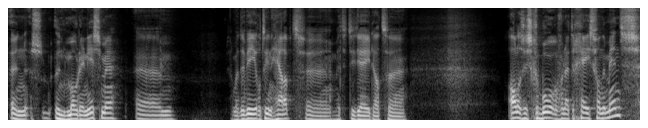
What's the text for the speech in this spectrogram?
een, een modernisme ehm, zeg maar, de wereld in helpt. eh, met het idee dat eh, alles is geboren vanuit de geest van de mens.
